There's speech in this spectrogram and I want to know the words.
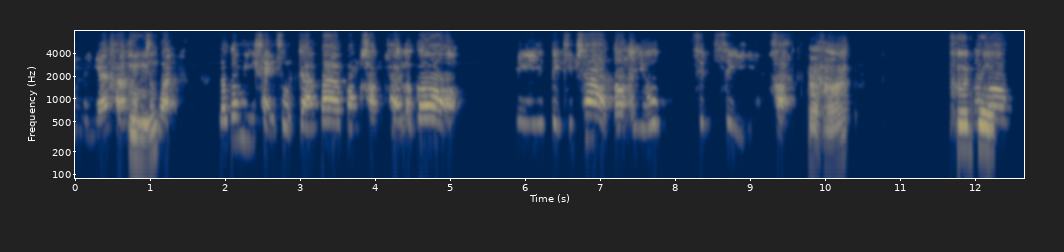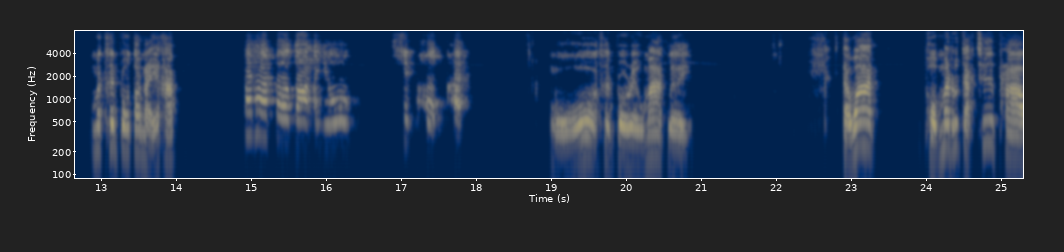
นอย่างเงี้ยค่ะอืขอองฮึจังหวัด แล้วก็มีแข่งสูตรกลางบ้างบางครั้งค่ะ แล้วก็มีติดทีมชาติตอนอายุสิบสี่ค่ะอ่าฮะ turn แล้วโปรก็มา turn pro ตอนไหนอะครับมา turn pro ตอนอายุสิบหกค่ะ โอ้ turn pro เร็วมากเลย แต่ว่าผมมารู้จักชื่อพราว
